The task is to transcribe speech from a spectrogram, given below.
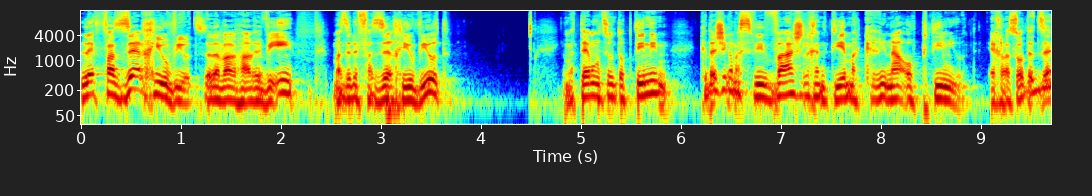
לפזר חיוביות. זה הדבר הרביעי. מה זה לפזר חיוביות? אם אתם רוצים להיות אופטימיים, כדי שגם הסביבה שלכם תהיה מקרינה אופטימיות. איך לעשות את זה?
